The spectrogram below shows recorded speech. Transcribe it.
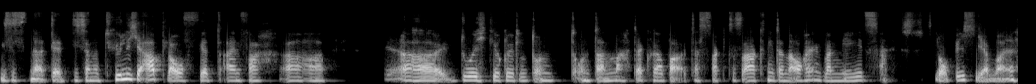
dieses, der, dieser natürliche Ablauf wird einfach äh, äh, durchgerüttelt und, und dann macht der Körper, das sagt das Agni dann auch irgendwann, nee, jetzt stoppe ich hier mal.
